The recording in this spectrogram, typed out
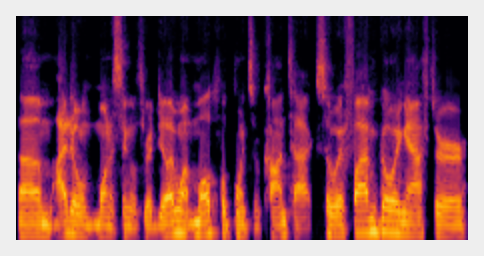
Um, I don't want a single thread deal. I want multiple points of contact. So if I'm going after,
